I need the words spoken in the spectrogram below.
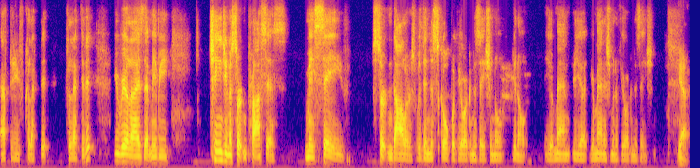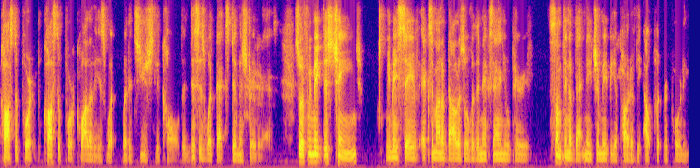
after you've collected collected it, you realize that maybe changing a certain process may save certain dollars within the scope of your organizational, you know, your man your, your management of your organization. Yeah. Cost of poor cost of poor quality is what what it's usually called. And this is what that's demonstrated as. So if we make this change, we may save X amount of dollars over the next annual period. Something of that nature may be a part of the output reporting.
